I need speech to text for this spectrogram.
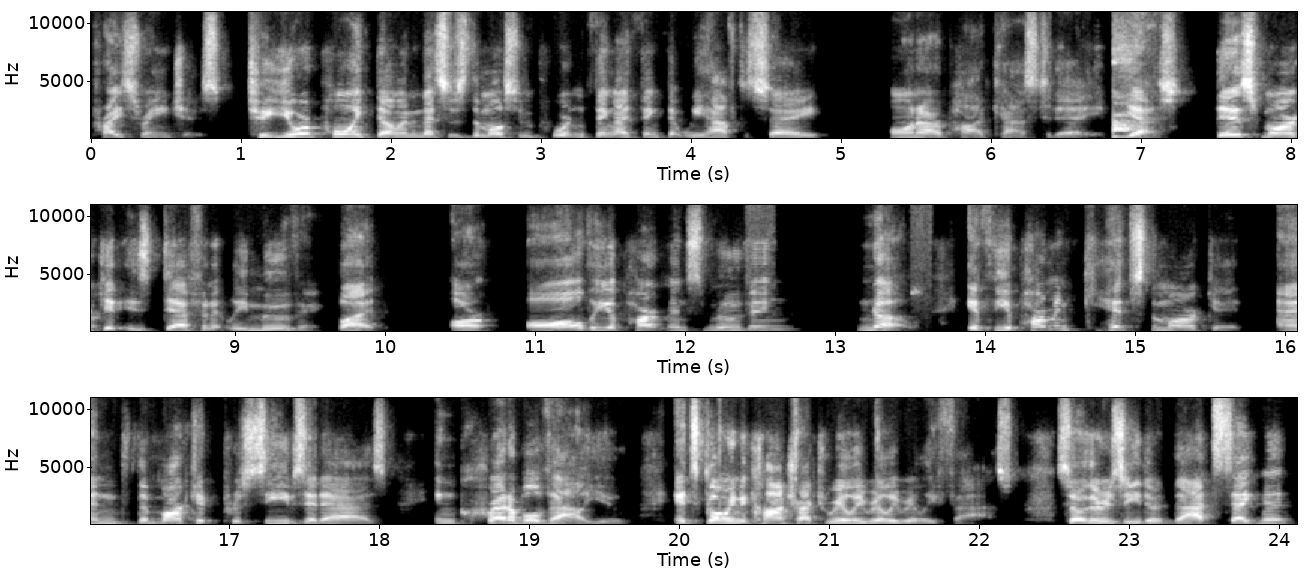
price ranges. To your point, though, and this is the most important thing I think that we have to say on our podcast today. Yes, this market is definitely moving, but are all the apartments moving? No. If the apartment hits the market and the market perceives it as incredible value, it's going to contract really, really, really fast. So there's either that segment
